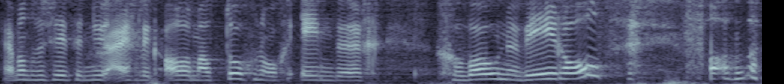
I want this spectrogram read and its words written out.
Ja, want we zitten nu eigenlijk allemaal toch nog in de gewone wereld. Van,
